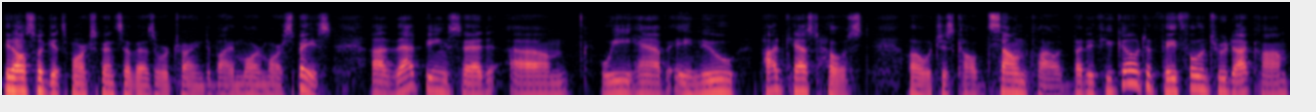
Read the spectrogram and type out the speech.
It also gets more expensive as we're trying to buy more and more space. Uh, that being said, um, we have a new podcast host, uh, which is called SoundCloud. But if you go to faithfulandtrue.com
